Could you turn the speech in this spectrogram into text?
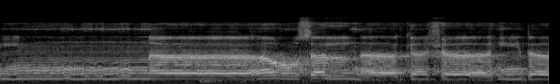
إنا أرسلناك شاهدا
